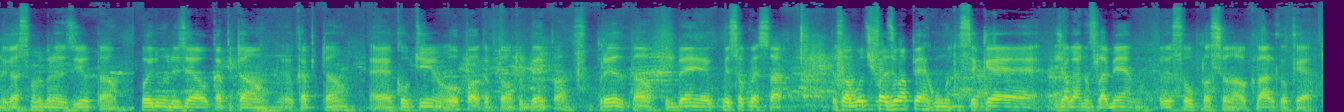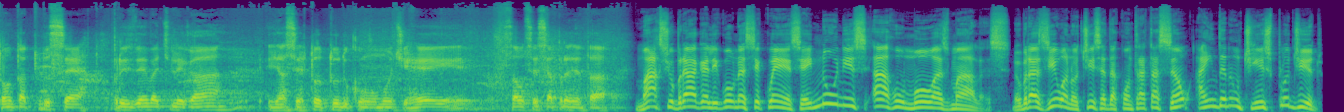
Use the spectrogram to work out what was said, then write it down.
ligação do Brasil e tal. Oi, Nunes, é o capitão. É o capitão. É Coutinho. Opa, capitão, tudo bem? Pá, surpresa e tal. Tudo bem? Começou a conversar. Eu só vou te fazer uma pergunta. Você quer jogar no Flamengo? Eu sou profissional, claro que eu quero. Então tá tudo certo. O presidente vai te ligar. Já acertou tudo com o Monte Rei. Só você se apresentar. Márcio Braga ligou na sequência e Nunes arrumou as malas. No Brasil, a notícia da contratação ainda não tinha explodido.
